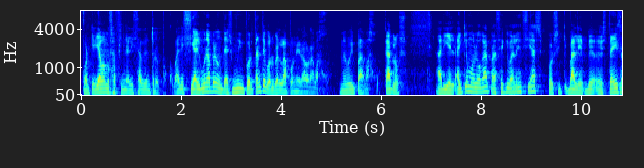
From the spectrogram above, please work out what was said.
Porque ya vamos a finalizar dentro de poco, ¿vale? Si alguna pregunta es muy importante, volverla a poner ahora abajo. Me voy para abajo. Carlos, Ariel, hay que homologar para hacer equivalencias por si... Vale, estáis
